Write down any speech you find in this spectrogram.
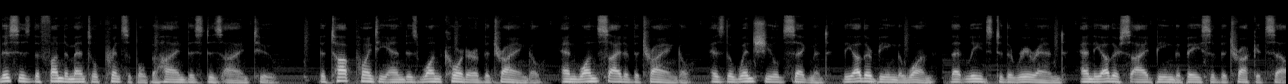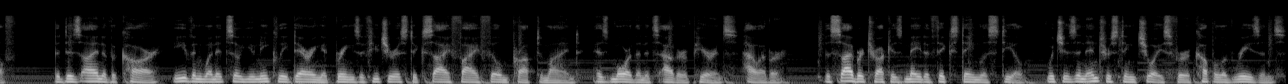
This is the fundamental principle behind this design too. The top pointy end is one quarter of the triangle, and one side of the triangle is the windshield segment, the other being the one that leads to the rear end, and the other side being the base of the truck itself. The design of a car, even when it's so uniquely daring it brings a futuristic sci-fi film prop to mind, is more than its outer appearance, however. The Cybertruck is made of thick stainless steel, which is an interesting choice for a couple of reasons,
